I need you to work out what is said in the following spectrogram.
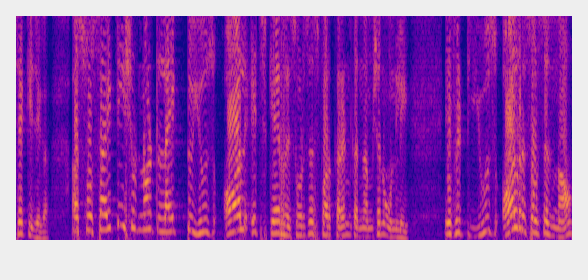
चेक कीजिएगा। A society should not like to use all its care resources for current consumption only if it use all resources now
